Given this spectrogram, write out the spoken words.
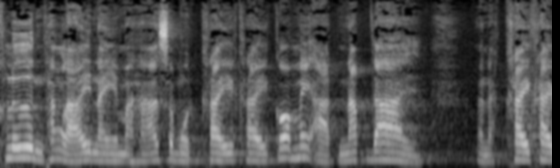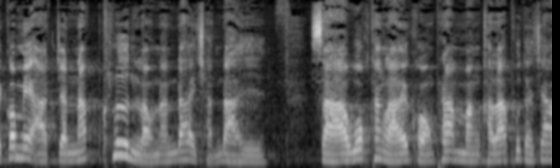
คลื่นทั้งหลายในมหาสมุทรใครใครก็ไม่อาจนับได้นะใครใครก็ไม่อาจจะนับคลื่นเหล่านั้นได้ฉันใด สาวกทั้งหลายของพระมังคละพุทธเจ้า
